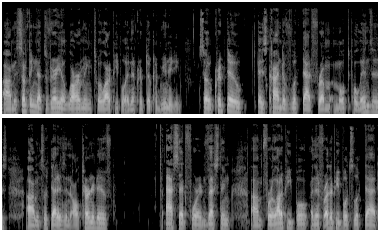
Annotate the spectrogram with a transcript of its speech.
um, is something that's very alarming to a lot of people in the crypto community. So, crypto is kind of looked at from multiple lenses. Um, it's looked at as an alternative asset for investing um, for a lot of people and then for other people it's looked at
